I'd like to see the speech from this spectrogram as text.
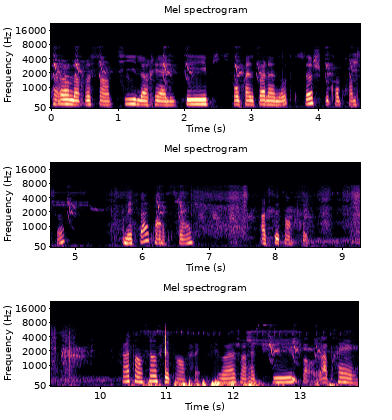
peur, leur ressenti, leur réalité, puis qu'ils comprennent pas la nôtre. Ça, je peux comprendre ça. Mais fais attention à ce que tu en fais. Fais attention à ce que tu en fais. Tu vois, j'aurais pu. Bon, après,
